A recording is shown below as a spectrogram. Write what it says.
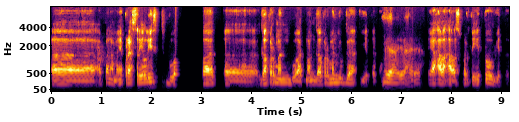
uh, apa namanya press release buat buat uh, government buat non government juga gitu ya ya ya ya hal-hal seperti itu gitu.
